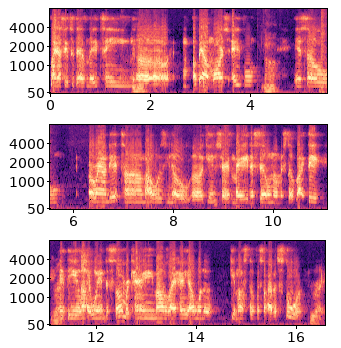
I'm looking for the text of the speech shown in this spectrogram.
Like I said, 2018, mm-hmm. uh, about March, April, uh-huh. and so around that time, I was, you know, uh, getting shirts made and selling them and stuff like that. Right. And then, like, when the summer came, I was like, hey, I want to get my stuff inside the store. Right.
